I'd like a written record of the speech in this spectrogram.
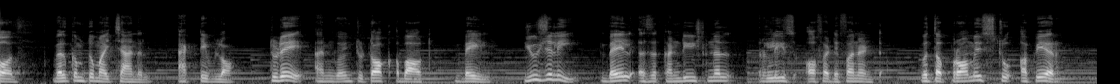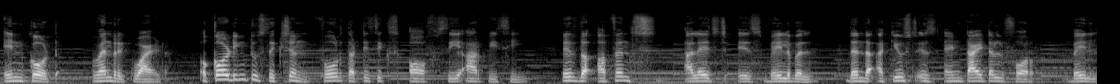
all, welcome to my channel Active Law. Today I am going to talk about bail. Usually, bail is a conditional release of a defendant with a promise to appear in court when required. According to section 436 of CRPC, if the offense alleged is bailable, then the accused is entitled for bail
